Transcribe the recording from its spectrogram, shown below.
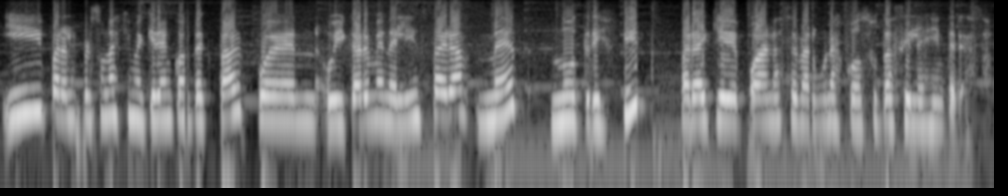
y para las personas que me quieren contactar pueden ubicarme en el Instagram MedNutriFit para que puedan hacerme algunas consultas si les interesa.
